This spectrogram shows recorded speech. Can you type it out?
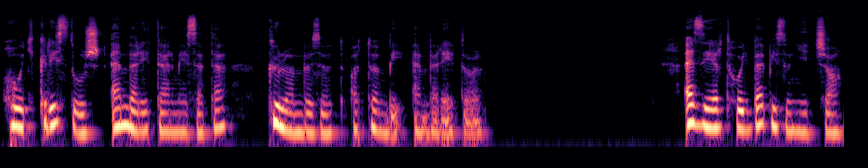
hogy Krisztus emberi természete különbözött a többi emberétől. Ezért, hogy bebizonyítsa,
